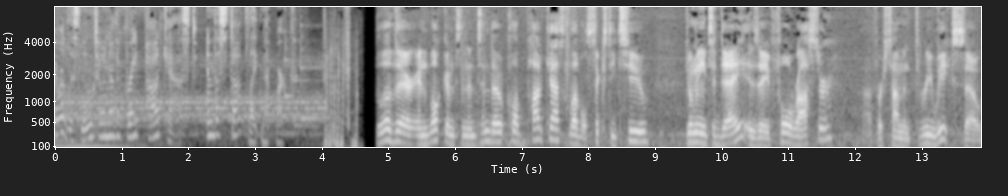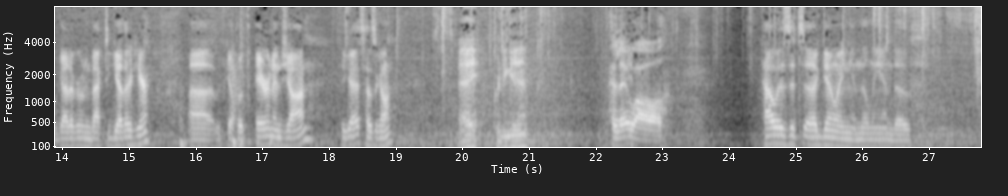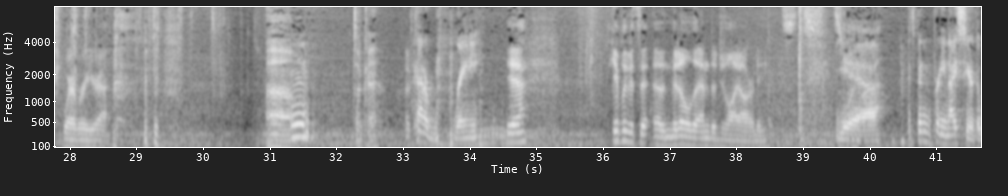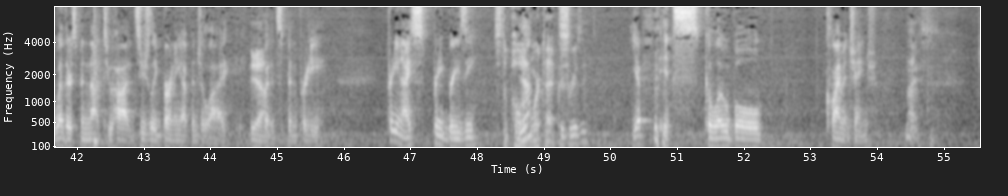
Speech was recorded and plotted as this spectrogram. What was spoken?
You're listening to another great podcast in the Stoplight Network. Hello there, and welcome to Nintendo Club Podcast Level 62. Joining me today is a full roster. Uh, first time in three weeks, so we got everyone back together here. Uh, we've got both Aaron and John. Hey guys, how's it going? Hey, pretty good. Hello, all. How is it uh, going in the land of wherever you're at? Um, mm. It's okay. Kind of rainy. yeah. Can't believe it's the uh, middle of the end of July already. It's, it's, it's yeah. It's been pretty nice here. The weather's been not too hot. It's usually burning up in July. Yeah. But it's been pretty pretty nice, pretty breezy. It's the polar yeah, vortex. Pretty breezy. Yep, it's global climate change. Nice.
